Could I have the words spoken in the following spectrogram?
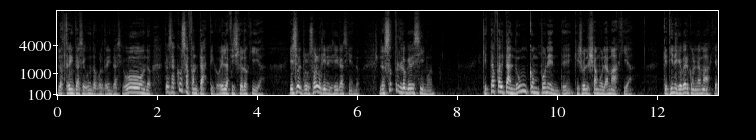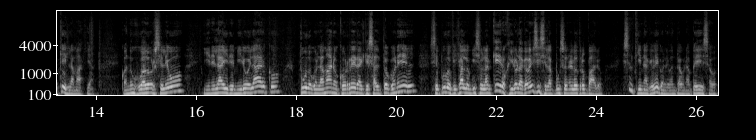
los 30 segundos por 30 segundos, todas esas cosas fantástico, es la fisiología. Y eso el profesor lo tiene que seguir haciendo. Nosotros lo que decimos, que está faltando un componente que yo le llamo la magia, que tiene que ver con la magia. ¿Qué es la magia? Cuando un jugador se elevó y en el aire miró el arco, pudo con la mano correr al que saltó con él, se pudo fijar lo que hizo el arquero, giró la cabeza y se la puso en el otro palo. Eso no tiene nada que ver con levantar una pesa o hay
